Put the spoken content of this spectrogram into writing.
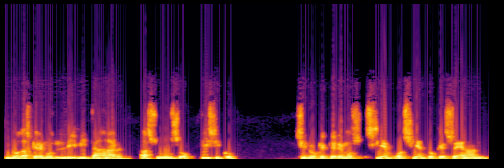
no las queremos limitar a su uso físico, sino que queremos 100% que sean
